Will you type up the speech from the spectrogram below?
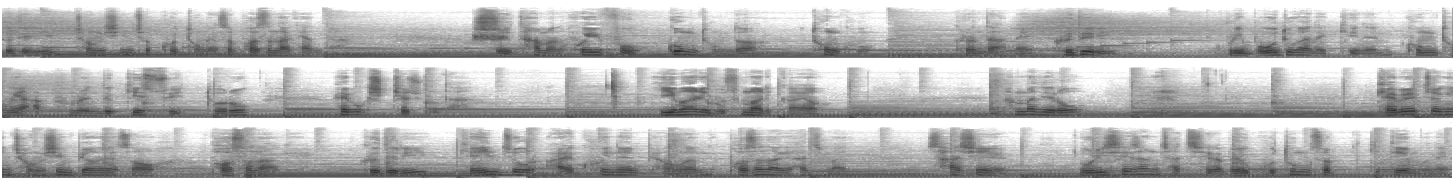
그들이 정신적 고통에서 벗어나게 한다. 使他们恢复共同的痛苦. 그런 다음에 그들이 우리 모두가 느끼는 공통의 아픔을 느낄 수 있도록 회복시켜 준다. 이 말이 무슨 말일까요? 한마디로 개별적인 정신병에서 벗어나게 그들이 개인적으로 앓고 있는 병은 벗어나게 하지만 사실 우리 세상 자체가 매우 고통스럽기 때문에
